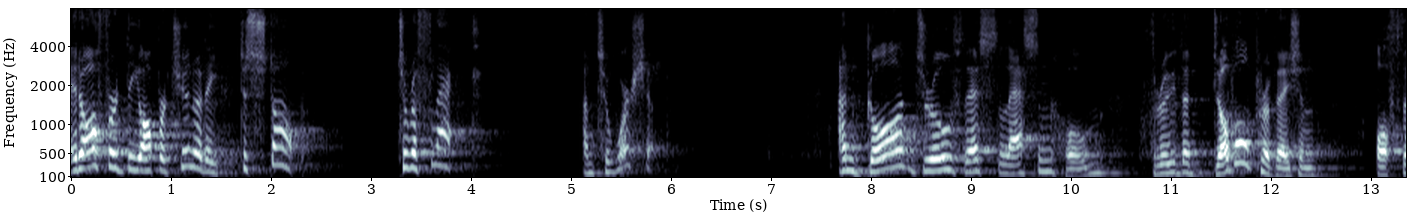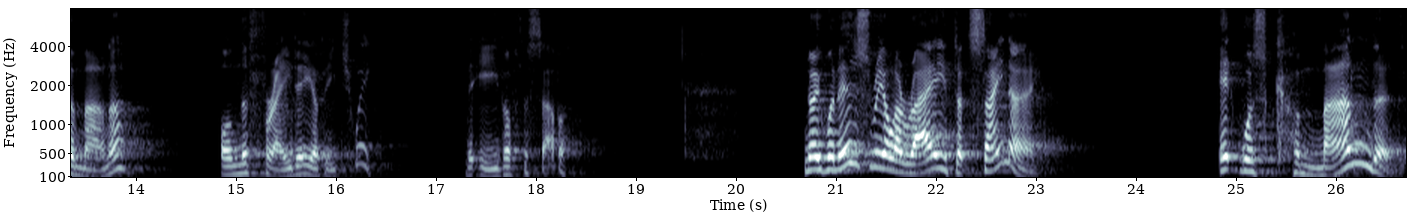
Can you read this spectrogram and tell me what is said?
It offered the opportunity to stop, to reflect, and to worship. And God drove this lesson home through the double provision of the manna on the Friday of each week, the eve of the Sabbath. Now, when Israel arrived at Sinai, it was commanded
